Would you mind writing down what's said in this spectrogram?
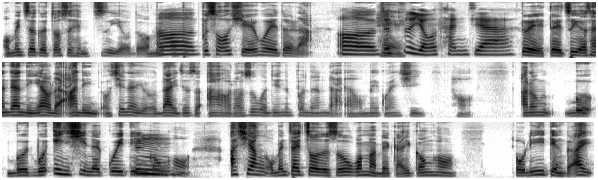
我们这个都是很自由的，我们不收学费的啦。哦，就自由参加。对对，自由参加，你要来啊！你，我现在有来就是啊，老师我今天不能来啊，我没关系，好，啊拢无无无硬性的规定讲吼，啊像我们在做的时候，我嘛甲伊讲吼，哦你一定得爱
